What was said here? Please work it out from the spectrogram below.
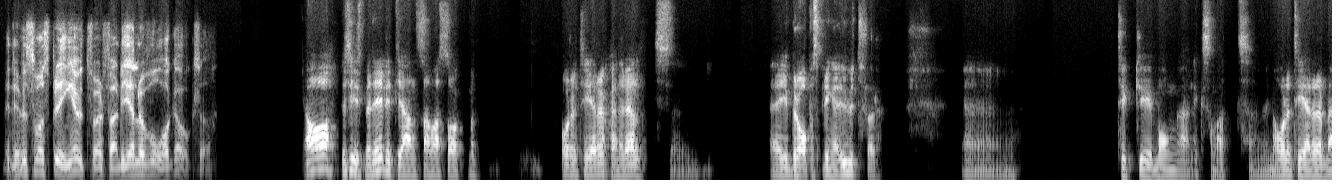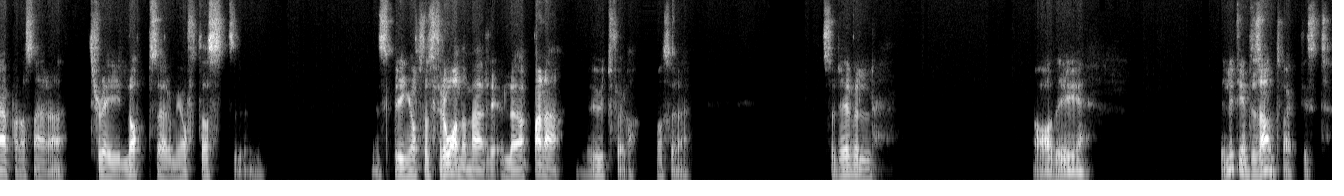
Men det är väl som att springa utför, det gäller att våga också. Ja, precis, men det är lite grann samma sak med orienterare generellt är ju bra på att springa utför. Eh, tycker ju många liksom att en orienterare med på någon sån här trail-lopp så är de ju oftast eh, springer oftast från de här löparna utför då, och så där. Så det är väl. Ja, det är. Det är lite intressant faktiskt.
